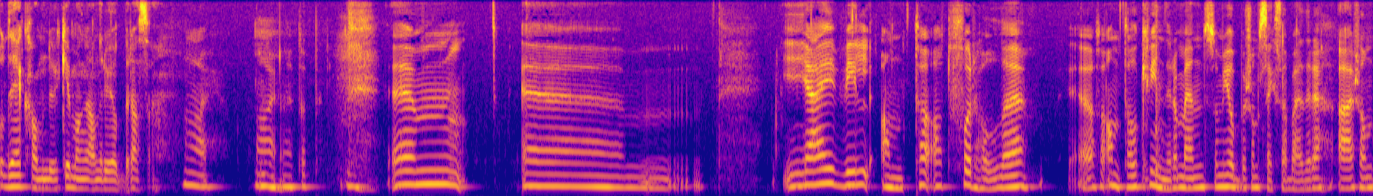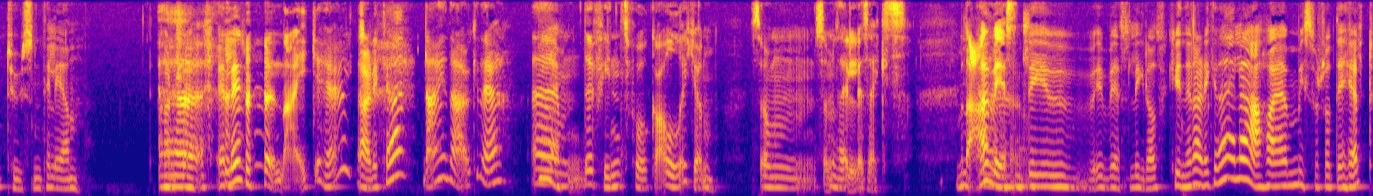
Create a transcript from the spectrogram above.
Og det kan du ikke i mange andre jobber, altså. Nei, nei nettopp. Um, um, jeg vil anta at forholdet Altså antall kvinner og menn som jobber som sexarbeidere, er sånn 1000 til 1. Kanskje? Eh, Eller? Nei, ikke helt. Er det ikke det? Nei, det er jo ikke det. Um, det fins folk av alle kjønn som, som selger sex. Men det er vesentlig, i vesentlig grad for kvinner, er det ikke det? Eller har jeg misforstått det helt?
